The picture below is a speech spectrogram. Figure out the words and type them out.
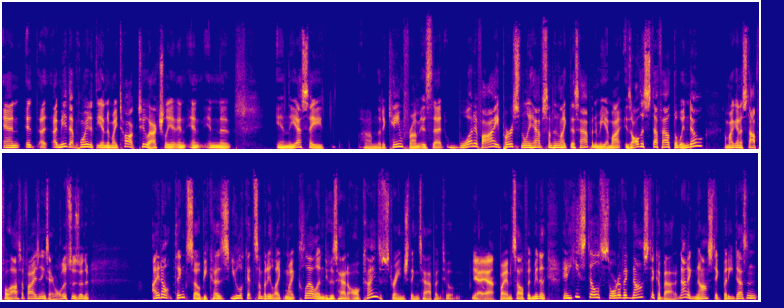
and it, I, I made that point at the end of my talk too. Actually, and in, in the in the essay um, that it came from is that what if I personally have something like this happen to me? Am I is all this stuff out the window? Am I going to stop philosophizing and say, "Well, this is an I don't think so because you look at somebody like Mike Clelland who's had all kinds of strange things happen to him. Yeah, know, yeah. By himself, admittedly. And he's still sort of agnostic about it. Not agnostic, but he doesn't,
